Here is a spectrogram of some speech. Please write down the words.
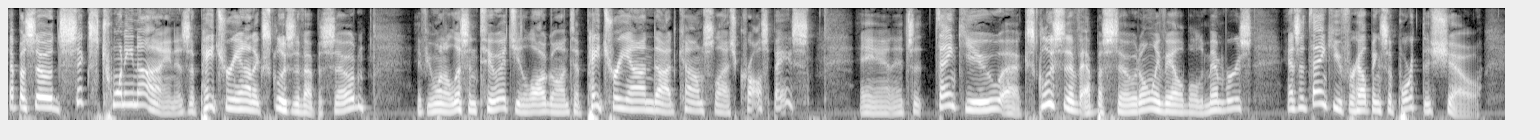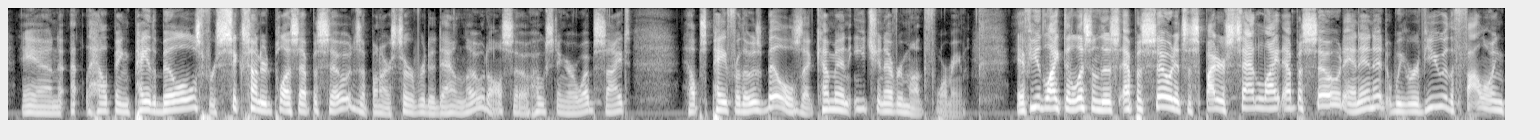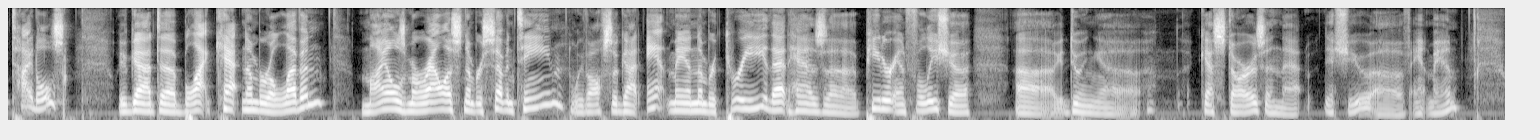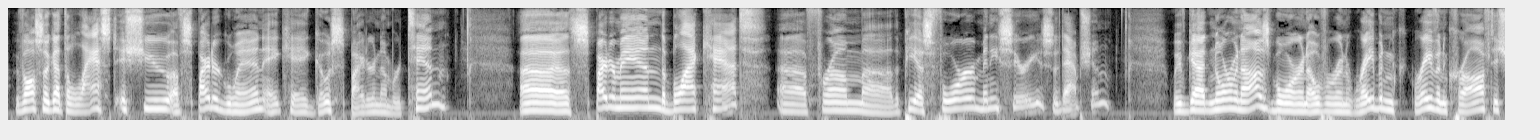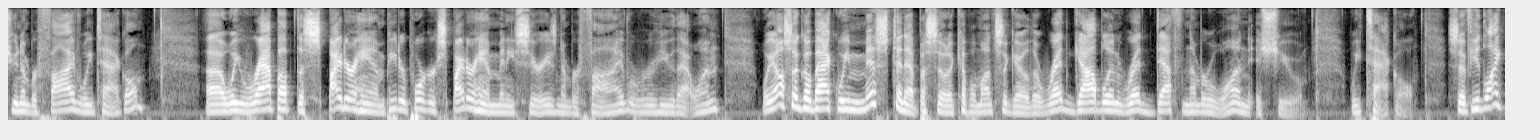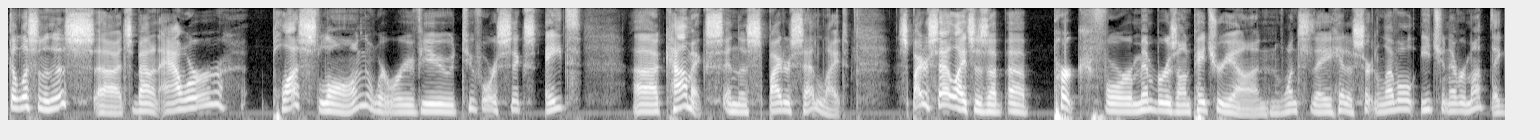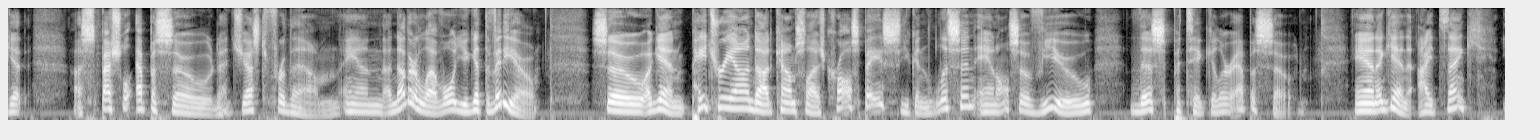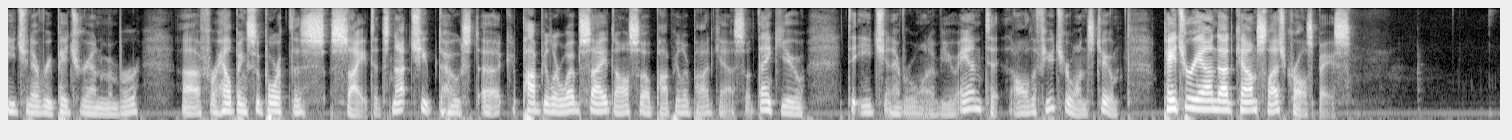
Episode 629 is a Patreon exclusive episode. If you want to listen to it, you log on to patreon.com slash crawlspace. And it's a thank you, uh, exclusive episode only available to members. It's a thank you for helping support this show and uh, helping pay the bills for 600 plus episodes up on our server to download, also hosting our website helps pay for those bills that come in each and every month for me. If you'd like to listen to this episode, it's a Spider Satellite episode, and in it we review the following titles. We've got uh, Black Cat number 11, Miles Morales number 17. We've also got Ant Man number 3. That has uh, Peter and Felicia uh, doing uh, guest stars in that issue of Ant Man. We've also got the last issue of Spider Gwen, aka Ghost Spider number 10. Uh, Spider Man the Black Cat uh, from uh, the PS4 miniseries adaptation. We've got Norman Osborn over in Raven, Ravencroft, issue number 5, we tackle. Uh, we wrap up the Spider Ham, Peter Porker Spider Ham miniseries, number five. We'll review that one. We also go back, we missed an episode a couple months ago, the Red Goblin Red Death number one issue we tackle. So if you'd like to listen to this, uh, it's about an hour plus long where we review 2468 uh, comics in the Spider Satellite. Spider Satellites is a, a perk for members on Patreon. Once they hit a certain level, each and every month they get a special episode just for them. And another level, you get the video. So again, patreon.com slash crawlspace. You can listen and also view this particular episode. And again, I thank each and every Patreon member uh, for helping support this site. It's not cheap to host a popular website, also a popular podcast. So thank you to each and every one of you and to all the future ones too. Patreon.com slash crawlspace.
